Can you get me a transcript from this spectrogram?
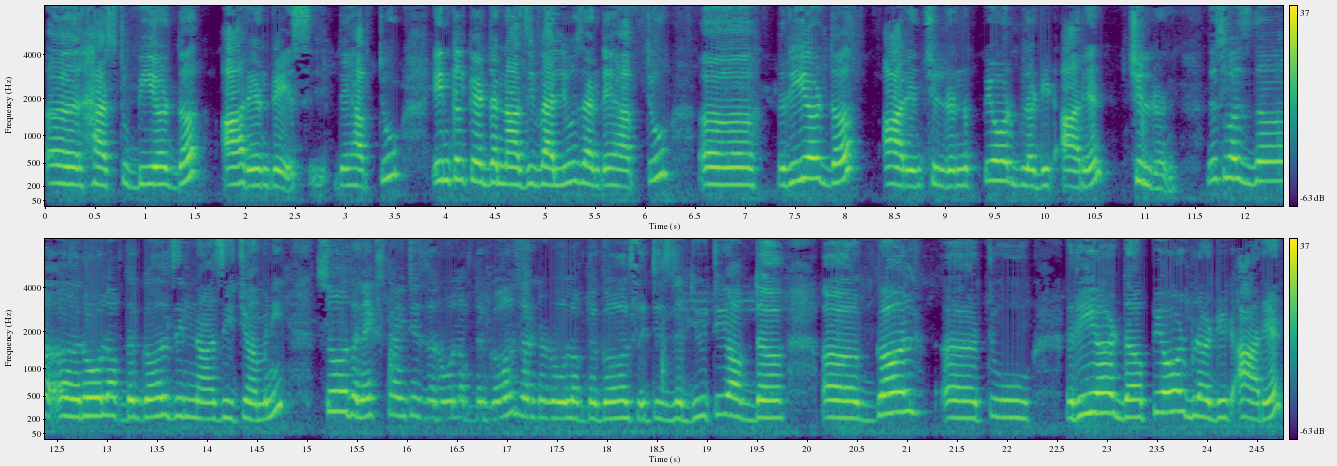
uh, has to bear the Aryan race. They have to inculcate the Nazi values and they have to rear the Aryan children, the pure-blooded Aryan children. This was the uh, role of the girls in Nazi Germany. So the next point is the role of the girls and the role of the girls. It is the duty of the uh, girl uh, to rear the pure-blooded Aryan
